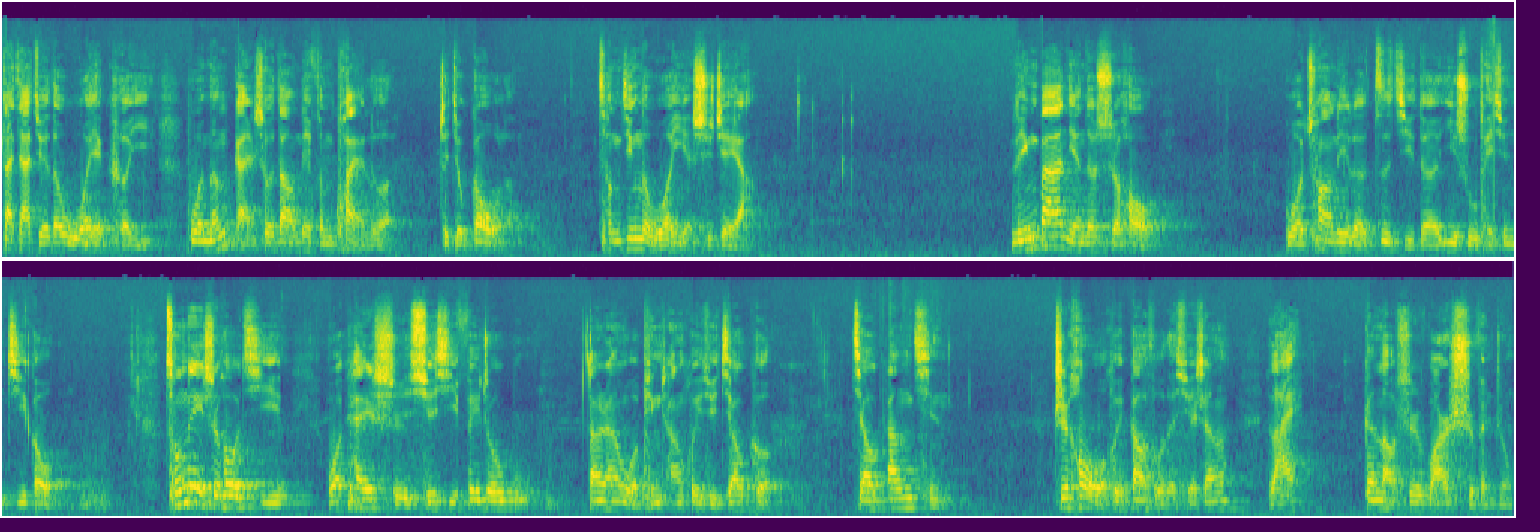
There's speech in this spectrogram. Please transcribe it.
大家觉得我也可以，我能感受到那份快乐，这就够了。曾经的我也是这样。零八年的时候，我创立了自己的艺术培训机构，从那时候起，我开始学习非洲鼓。当然，我平常会去教课，教钢琴。之后，我会告诉我的学生，来跟老师玩十分钟。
